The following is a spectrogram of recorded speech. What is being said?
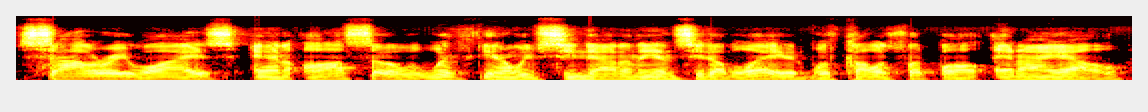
salary wise, and also with you know we've seen down in the NCAA with college football NIL.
